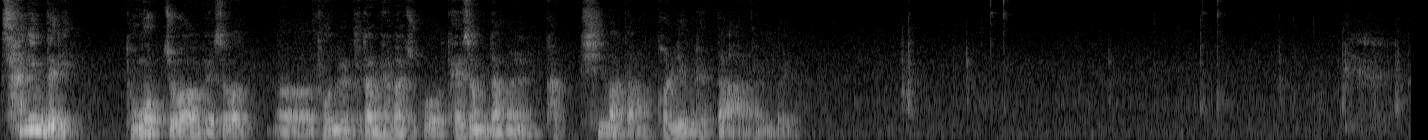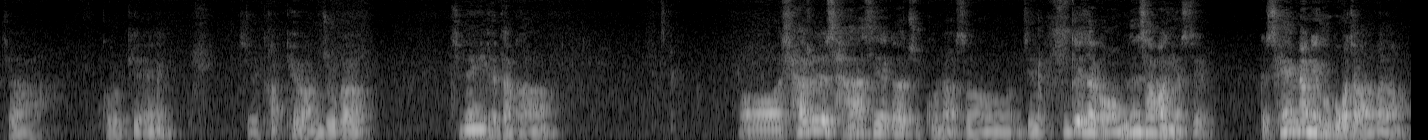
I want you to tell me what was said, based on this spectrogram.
상인들이 동업조합에서 어, 돈을 부담해가지고 대성당을 각 시마다 건립을 했다라는 거예요. 자, 그렇게 이제 카페 왕조가 진행이 되다가 어, 샤를 4세가 죽고 나서 이제 후계자가 없는 상황이었어요. 그세 명의 후보자가 나와.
